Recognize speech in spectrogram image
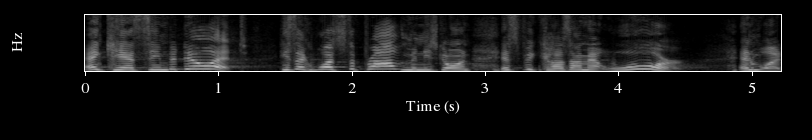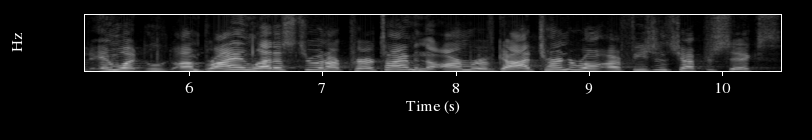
and can't seem to do it. He's like, what's the problem? And he's going, it's because I'm at war. And what, and what um, Brian led us through in our prayer time in the armor of God, turn to Ephesians chapter 6.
